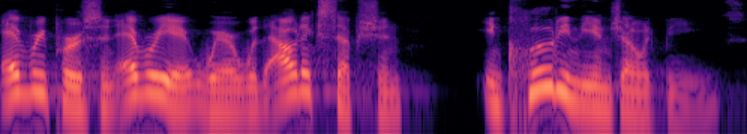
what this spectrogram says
every person, everywhere, without exception, including the angelic beings,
